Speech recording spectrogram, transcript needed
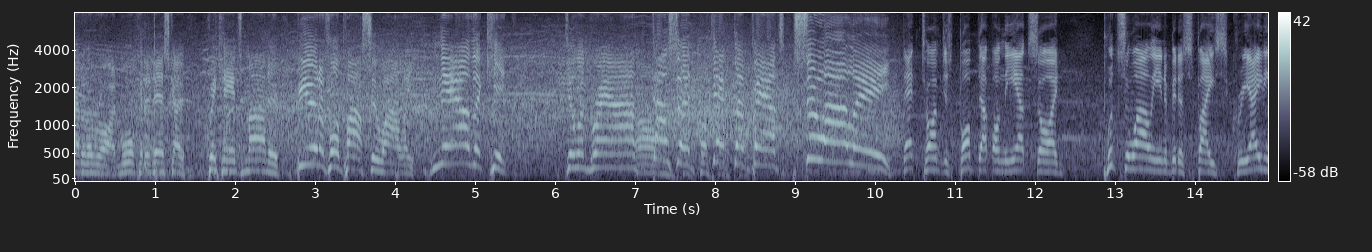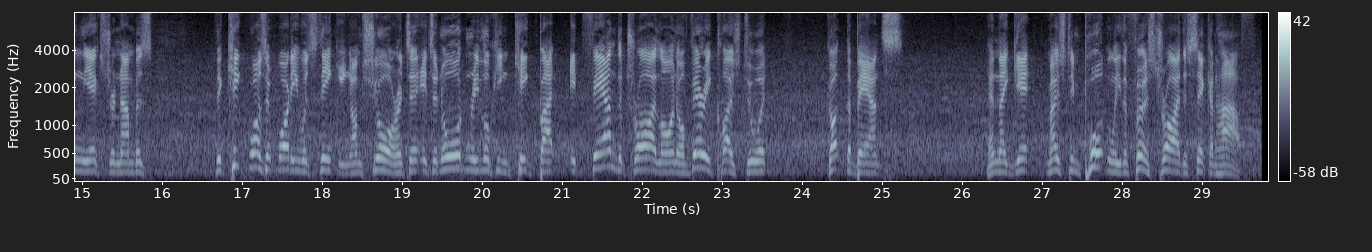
Out of the right, Walker Tedesco, quick hands Manu, beautiful pass to Ali. Now the kick. Dylan Brown oh. doesn't get the bounce. Suaalii! That time just bobbed up on the outside, put Suaalii in a bit of space, creating the extra numbers. The kick wasn't what he was thinking, I'm sure. It's, a, it's an ordinary looking kick, but it found the try line or very close to it, got the bounce, and they get, most importantly, the first try of the second half.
